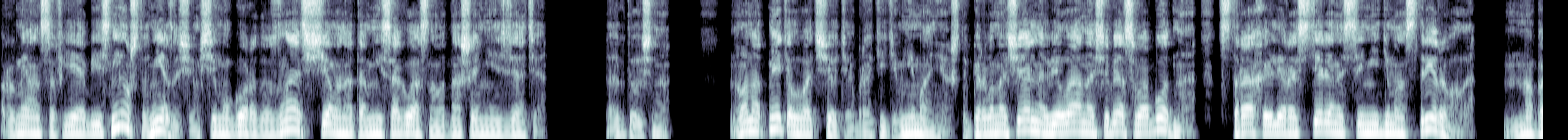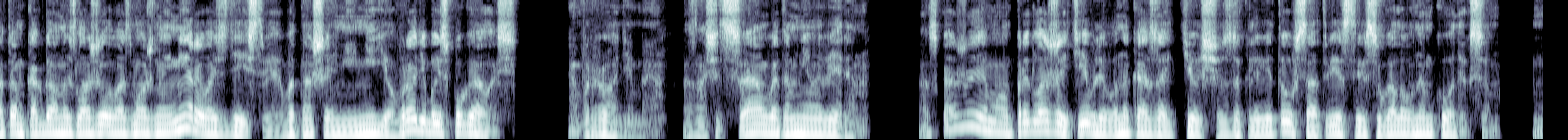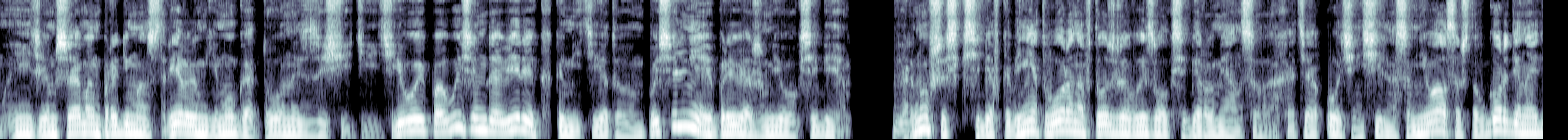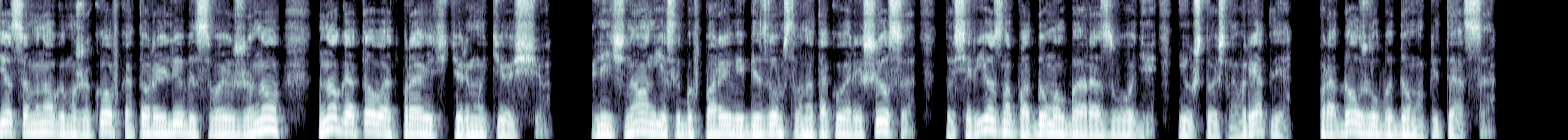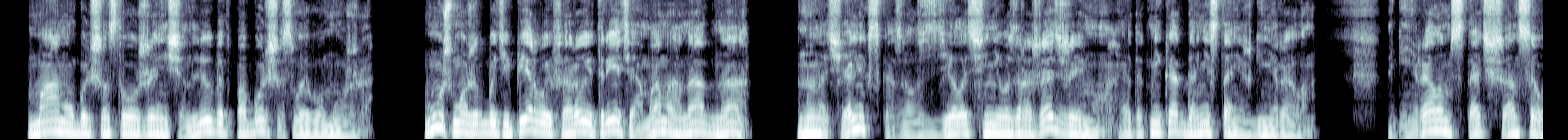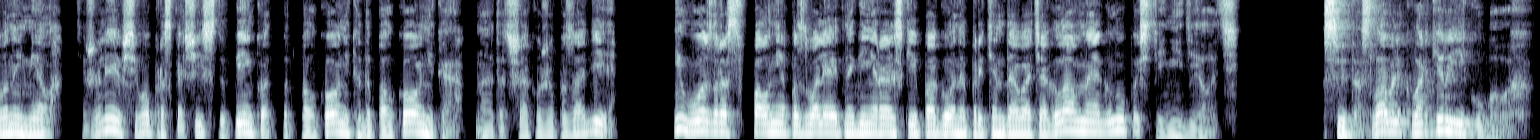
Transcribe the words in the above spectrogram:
Румянцев ей объяснил, что незачем всему городу знать, с чем она там не согласна в отношении зятя. Так точно. Но он отметил в отчете, обратите внимание, что первоначально вела она себя свободно, страха или растерянности не демонстрировала, но потом, когда он изложил возможные меры воздействия в отношении нее, вроде бы испугалась. Вроде бы. Значит, сам в этом не уверен. А скажи ему предложить Ивлеву наказать тещу за клевету в соответствии с Уголовным кодексом. Мы тем самым продемонстрируем ему готовность защитить его и повысим доверие к комитету, посильнее привяжем его к себе. Вернувшись к себе в кабинет, Воронов тут же вызвал к себе Румянцева, хотя очень сильно сомневался, что в городе найдется много мужиков, которые любят свою жену, но готовы отправить в тюрьму тещу. Лично он, если бы в порыве безумства на такое решился, то серьезно подумал бы о разводе и уж точно вряд ли продолжил бы дома питаться. Маму большинство женщин любят побольше своего мужа. Муж может быть и первый, и второй, и третий, а мама она одна. Но начальник сказал сделать, не возражать же ему, так никогда не станешь генералом. А генералом стать шансы он имел. Тяжелее всего проскочить ступеньку от подполковника до полковника, но этот шаг уже позади. И возраст вполне позволяет на генеральские погоны претендовать, а главное — глупости не делать. Святославль, квартира Якубовых.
